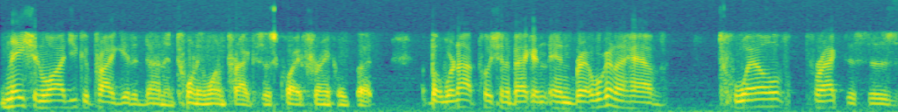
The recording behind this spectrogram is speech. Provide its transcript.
nationwide you could probably get it done in 21 practices, quite frankly. But but we're not pushing it back. And, and Brett, we're going to have 12 practices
